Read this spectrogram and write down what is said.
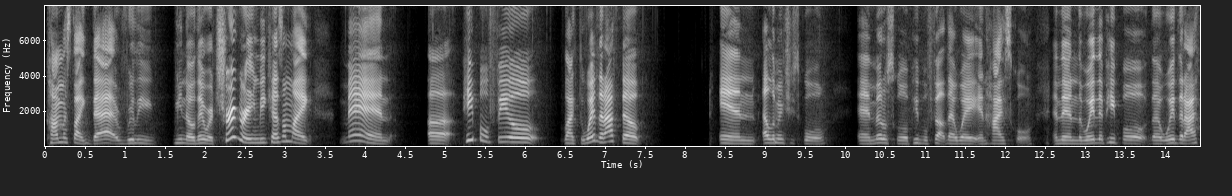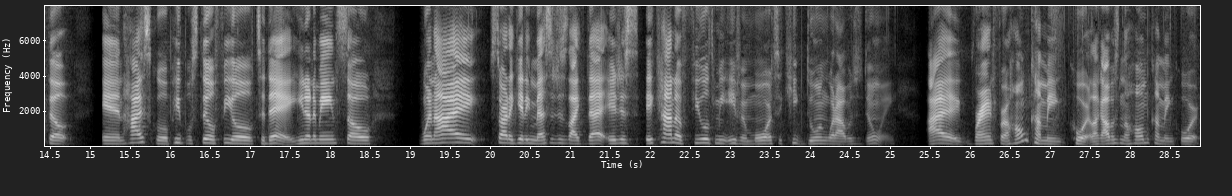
Comments like that really, you know, they were triggering because I'm like, man, uh, people feel like the way that I felt in elementary school and middle school, people felt that way in high school, and then the way that people, the way that I felt in high school people still feel today. You know what I mean? So when I started getting messages like that, it just it kind of fuels me even more to keep doing what I was doing. I ran for a homecoming court, like I was in the homecoming court,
